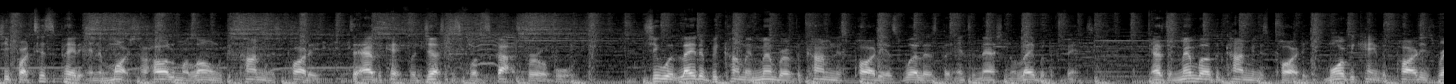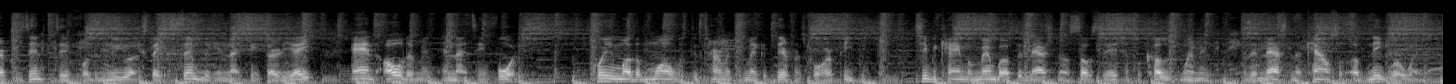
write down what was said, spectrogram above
she participated in the March to Harlem along with the Communist Party to advocate for justice for the Scottsboro Boys. She would later become a member of the Communist Party as well as the International Labor Defense. As a member of the Communist Party, Moore became the party's representative for the New York State Assembly in 1938 and alderman in 1940. Queen Mother Moore was determined to make a difference for her people. She became a member of the National Association for Colored Women and the National Council of Negro Women.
